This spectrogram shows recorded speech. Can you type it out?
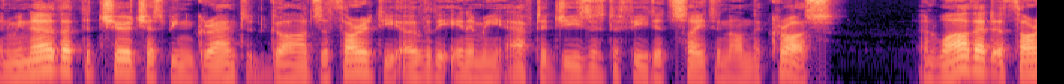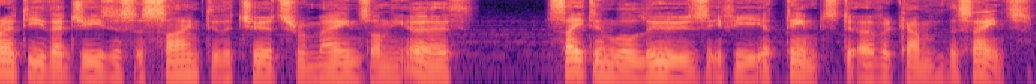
and we know that the church has been granted God's authority over the enemy after Jesus defeated Satan on the cross. And while that authority that Jesus assigned to the church remains on the earth, Satan will lose if he attempts to overcome the saints.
